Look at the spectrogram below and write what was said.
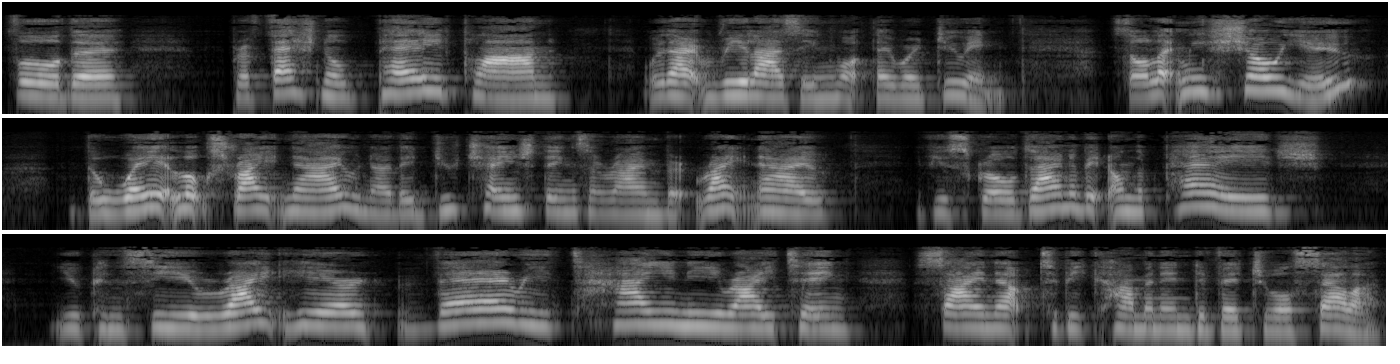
for the professional paid plan without realizing what they were doing. So let me show you the way it looks right now. Now they do change things around, but right now, if you scroll down a bit on the page, you can see right here, very tiny writing, sign up to become an individual seller.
